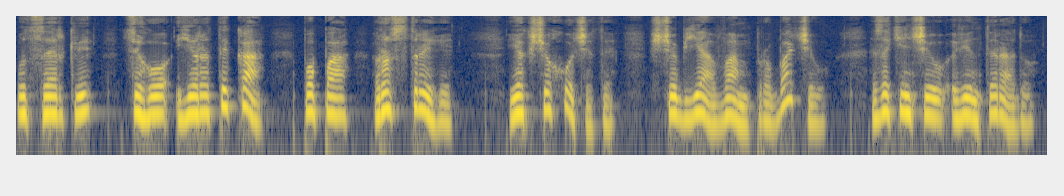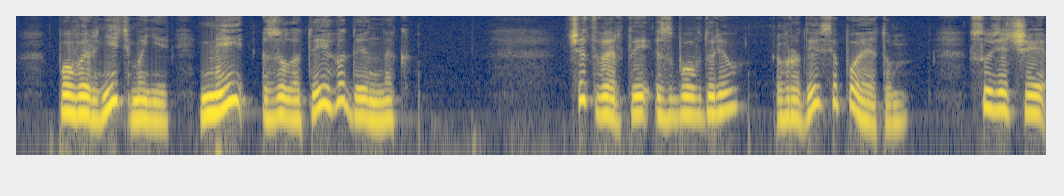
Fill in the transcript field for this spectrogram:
у церкві цього єретика, попа Ростриги. Якщо хочете, щоб я вам пробачив, закінчив він тираду, поверніть мені мій золотий годинник. Четвертий з Бовдурів вродився поетом. Судячи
